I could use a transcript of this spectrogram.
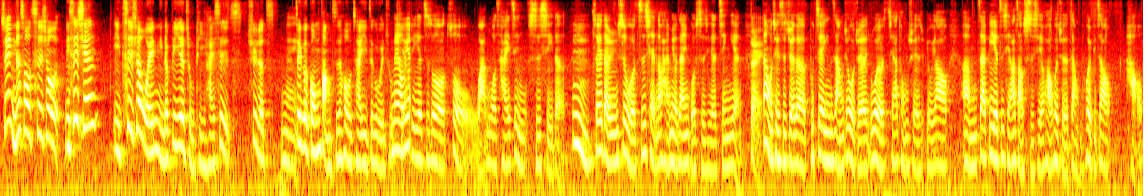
所以你那时候刺绣，你是先以刺绣为你的毕业主题，还是去了这个工坊之后才以这个为主？没有，因为毕业制作做完我才进实习的。嗯，所以等于是我之前都还没有在英国实习的经验。对，但我其实觉得不建议这样。就我觉得如果有其他同学有要嗯在毕业之前要找实习的话，我会觉得这样会比较好。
